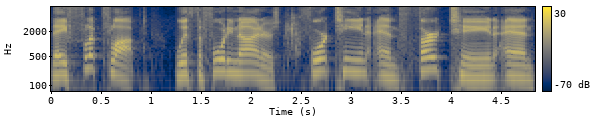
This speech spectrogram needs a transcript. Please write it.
they flip flopped with the 49ers, 14 and 13. And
